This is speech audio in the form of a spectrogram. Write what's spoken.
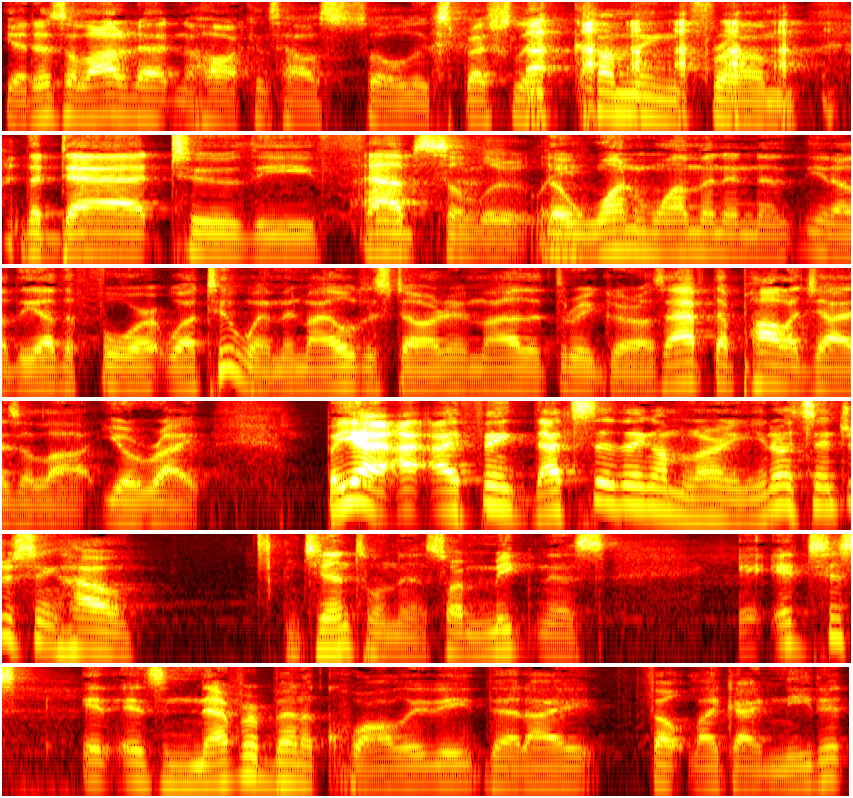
Yeah, there's a lot of that in the Hawkins household, especially coming from the dad to the fa- absolutely. the one woman and the you know the other four well two women my oldest daughter and my other three girls. I have to apologize a lot. You're right but yeah i, I think that's the thing i'm learning. You know it's interesting how gentleness or meekness it, it just it, it's never been a quality that i felt like i needed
